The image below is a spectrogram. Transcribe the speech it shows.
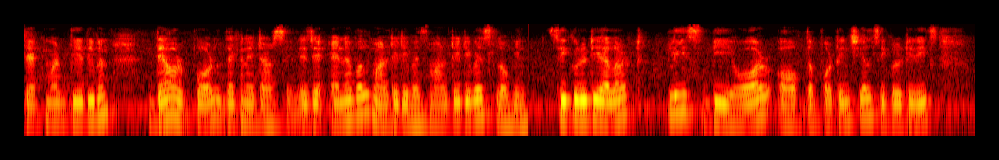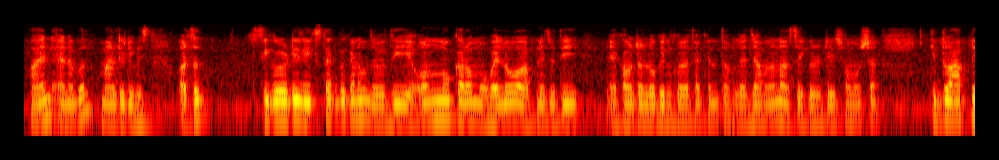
চেক মার্ক দিয়ে দিবেন। দেওয়ার পর দেখেন এটা আছে, এই যে enable multi device multi device log in security alert please be aware of the potential security risk when enable multi device অর্থাৎ সিকিউরিটি রিস্ক থাকবে কেন? যদি অন্য কারও মোবাইলেও আপনি যদি অ্যাকাউন্টটা লগ ইন করে থাকেন, তাহলে যেমন না সিকিউরিটির সমস্যা। কিন্তু আপনি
